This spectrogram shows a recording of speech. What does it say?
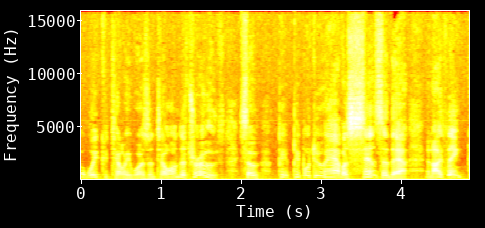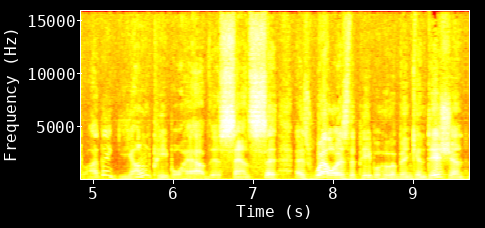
well, we could tell he wasn't telling the truth. So pe- people do have a sense of that, and I think I think young people have this sense uh, as well as the people who have been conditioned,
